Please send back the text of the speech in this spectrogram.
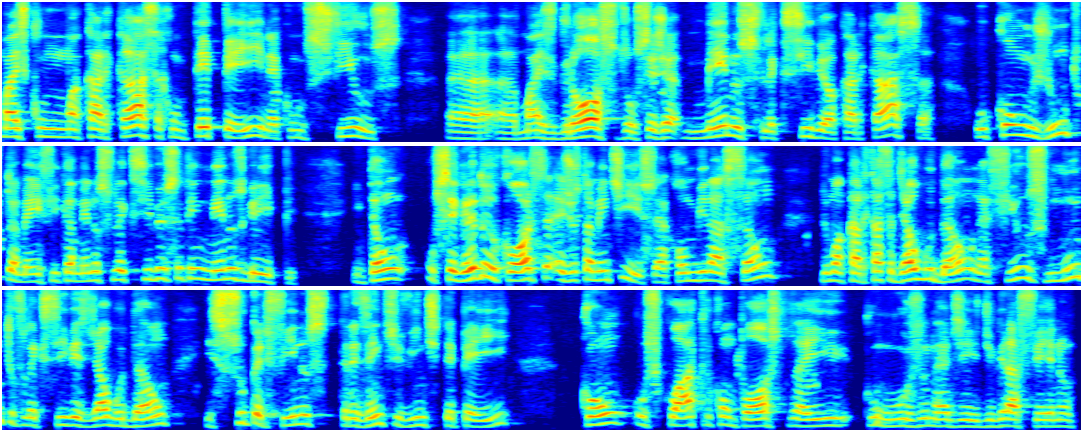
mas com uma carcaça com TPI, né, com os fios uh, mais grossos, ou seja, menos flexível a carcaça, o conjunto também fica menos flexível e você tem menos gripe. Então, o segredo do Corsa é justamente isso: é a combinação de uma carcaça de algodão, né, fios muito flexíveis de algodão e super finos, 320 TPI, com os quatro compostos aí com uso né, de, de grafeno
